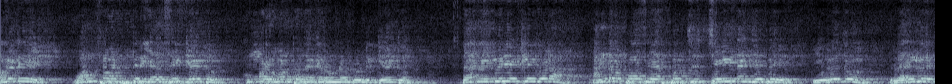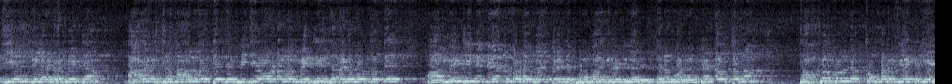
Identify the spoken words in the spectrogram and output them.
ఒకటి one forty three LC gate Kummaragunta దగ్గర ఉన్నటువంటి గేటు. దాన్ని ఇమీడియట్లీ కూడా అండర్ పాస్ ఏర్పాటు చేయండి అని చెప్పి ఈరోజు రైల్వే జిఎంకి లెటర్ పెట్టాం. ఆగస్టు నాలుగో తేదీ విజయవాడలో మీటింగ్ జరగబోతుంది. ఆ మీటింగ్ నేను కూడా వెంకరెడ్డి ప్రభాకర్ రెడ్డి గారు ఇద్దరం కూడా అటెండ్ అవుతున్నాం. తప్పకుండా కుమ్మర గేట్కి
